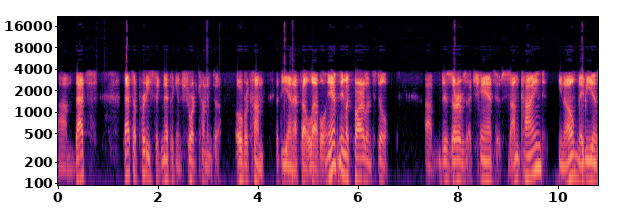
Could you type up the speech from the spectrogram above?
Um, that's that's a pretty significant shortcoming to overcome at the NFL level. Anthony McFarland still uh, deserves a chance of some kind, you know, maybe in,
